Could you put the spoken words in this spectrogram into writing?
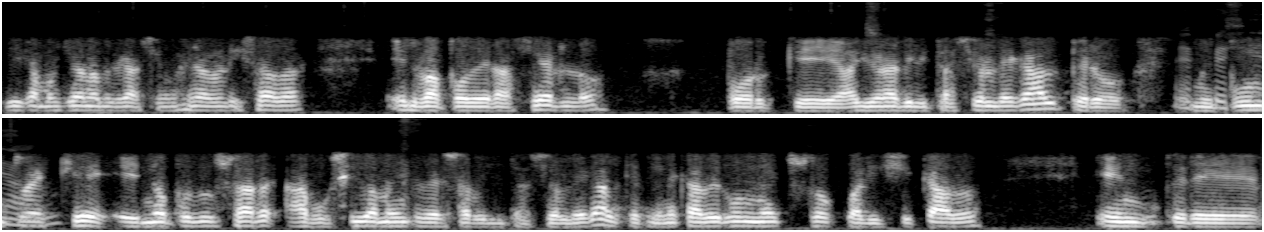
digamos, ya una obligación generalizada, él va a poder hacerlo porque hay una habilitación legal, pero mi punto es que eh, no puede usar abusivamente de esa habilitación legal, que tiene que haber un nexo cualificado entre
